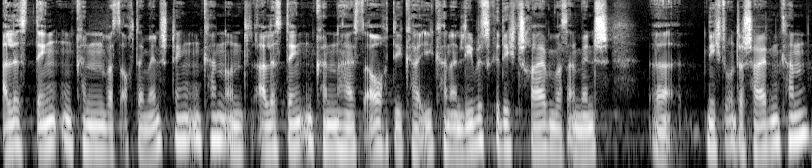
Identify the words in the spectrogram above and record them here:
alles denken können, was auch der Mensch denken kann. Und alles denken können heißt auch, die KI kann ein Liebesgedicht schreiben, was ein Mensch äh, nicht unterscheiden kann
